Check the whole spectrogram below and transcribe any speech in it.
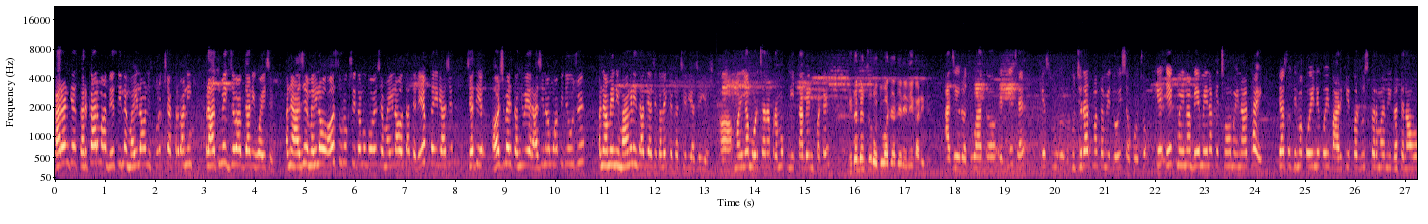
કારણ કે સરકારમાં બેસીને મહિલાઓની સુરક્ષા કરવાની પ્રાથમિક જવાબદારી હોય છે. અને આજે મહિલાઓ અસુરક્ષિત અનુભવે છે મહિલાઓ સાથે રેપ થઈ રહ્યા છે. જેથી હર્ષભાઈ સંઘવીએ રાજીનામું આપી દેવું જોઈએ અને અમે એની માંગણી સાથે આજે કલેક્ટર કચેરીએ જઈએ છીએ. મહિલા મોરચાના પ્રમુખ નીતાબેન પટેલ. નીતાબેન શું રજૂઆત આજે રેલી કાઢી છે. આજે રજૂઆત એટલી છે ગુજરાતમાં તમે જોઈ શકો છો કે એક મહિના, બે મહિના કે છ મહિના થાય, ત્યાં સુધીમાં કોઈને કોઈ બાળકી પર દુષ્કર્મની ઘટનાઓ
